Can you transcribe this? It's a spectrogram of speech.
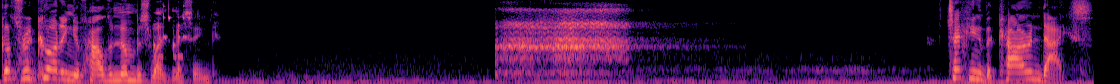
Got a recording of how the numbers went missing. Checking the car and dice.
